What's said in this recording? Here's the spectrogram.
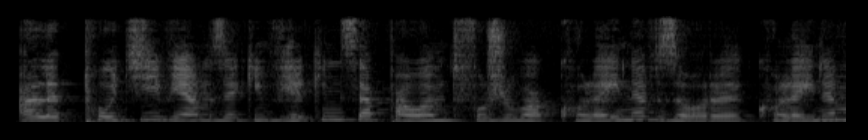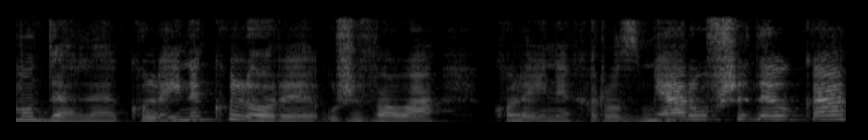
ale podziwiam, z jakim wielkim zapałem tworzyła kolejne wzory, kolejne modele, kolejne kolory, używała kolejnych rozmiarów szydełka,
